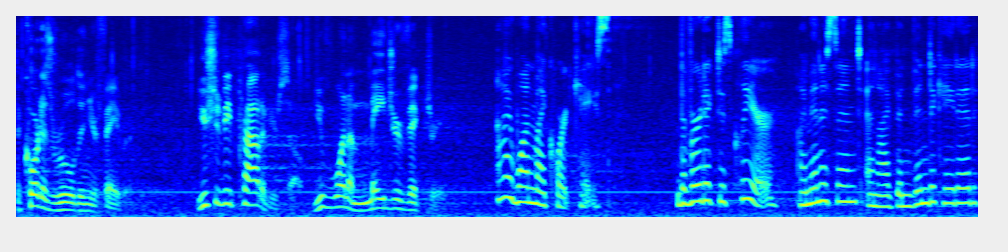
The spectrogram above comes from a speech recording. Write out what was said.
The court has ruled in your favor. You should be proud of yourself. You've won a major victory. I won my court case. The verdict is clear. I'm innocent and I've been vindicated.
